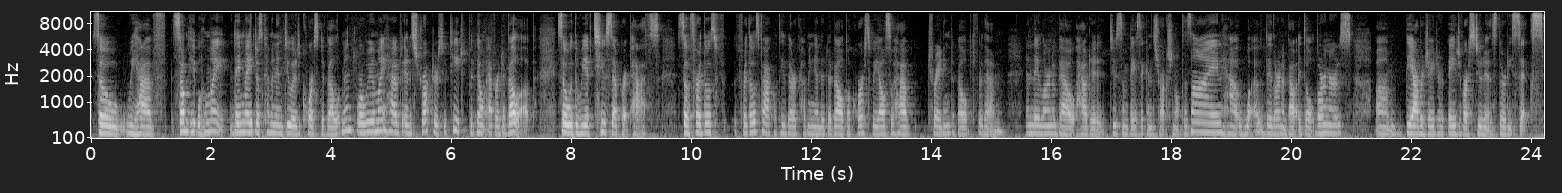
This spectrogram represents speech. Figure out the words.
So we have some people who might, they might just come in and do a course development, or we might have instructors who teach but don't ever develop. So we have two separate paths. So for those, for those faculty that are coming in to develop a course, we also have training developed for them and they learn about how to do some basic instructional design, how what, they learn about adult learners. Um, the average age, age, of our student is 36,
